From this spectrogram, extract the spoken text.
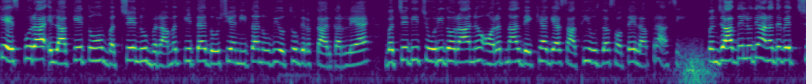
ਕੇਸਪੁਰਾ ਇਲਾਕੇ ਤੋਂ ਬੱਚੇ ਨੂੰ ਬਰਾਮਦ ਕੀਤਾ ਦੋਸ਼ੀ ਅਨੀਤਾ ਨੂੰ ਵੀ ਉੱਥੋਂ ਗ੍ਰਿਫਤਾਰ ਕਰ ਲਿਆ ਬੱਚੇ ਦੀ ਚੋਰੀ ਦੌਰਾਨ ਔਰਤ ਨਾਲ ਦੇਖਿਆ ਗਿਆ ਸਾਥੀ ਉਸ ਦਾ ਸੌਤੇਲਾ ਭਰਾ ਸੀ। ਪੰਜਾਬ ਦੇ ਲੁਧਿਆਣਾ ਦੇ ਵਿੱਚ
